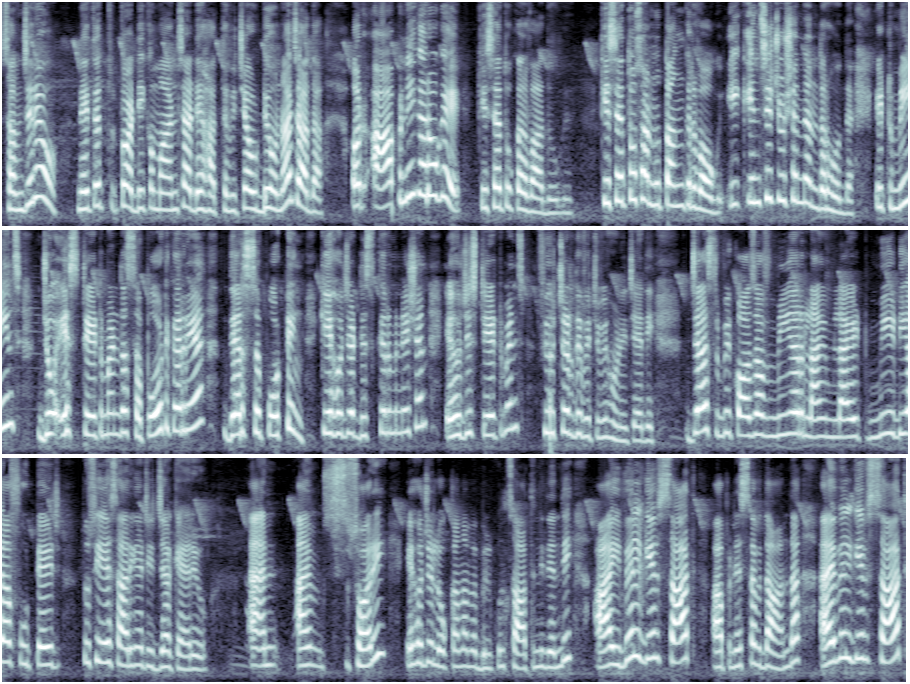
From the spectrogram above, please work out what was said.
ਸਮਝ ਰਹੇ ਹੋ? ਨਹੀਂ ਤਾਂ ਤੁਹਾਡੀ ਕਮਾਂਡ ਸਾਡੇ ਹੱਥ ਵਿੱਚ ਆ, ਉੱਡਿਓ ਨਾ ਜ਼ਿਆਦਾ, ਔਰ ਆਪ ਨਹੀਂ ਕਰੋਗੇ, ਕਿਸੇ ਤੋਂ ਕਰਵਾ ਦੋਗੇ। ਕਿਸੇ ਤੋਂ ਸਾਨੂੰ ਤੰਗ ਕਰਵਾਓਗੇ? ਇੱਕ ਇੰਸਟੀਟਿਊਸ਼ਨ ਦੇ ਅੰਦਰ ਹੁੰਦਾ ਇਟ ਮੀਨਸ ਜੋ ਇਸ ਸਟੇਟਮੈਂਟ ਦਾ ਸਪੋਰਟ ਕਰ ਰਹੇ ਹੈ ਦੇ ਆਰ ਸਪੋਰਟਿੰਗ ਕਿ ਇਹੋ ਜਿਹਾ ਡਿਸਕ੍ਰਿਮੀਨੇਸ਼ਨ ਇਹੋ ਜਿਹੀ ਸਟੇਟਮੈਂਟਸ ਫਿਊਚਰ ਦੇ ਵਿੱਚ ਵੀ ਹੋਣੀ ਚਾਹੀਦੀ। Just because of mere limelight media footage ਤੁਸੀਂ ਇਹ ਸਾਰੀਆਂ ਚੀਜ਼ਾਂ ਕਹਿ ਰਹੇ ਹੋ। ਐਂਡ ਆਈ ਐਮ ਸੌਰੀ ਇਹੋ ਜਿਹੇ ਲੋਕਾਂ ਦਾ ਮੈਂ ਬਿਲਕੁਲ ਸਾਥ ਨਹੀਂ ਦਿੰਦੀ। ਆਈ ਵਿਲ ਗਿਵ ਸਾਥ ਆਪਣੇ ਸੰਵਿਧਾਨ ਦਾ। ਆਈ ਵਿਲ ਗਿਵ ਸਾਥ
